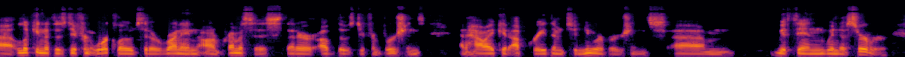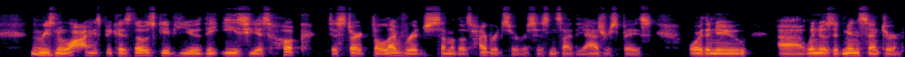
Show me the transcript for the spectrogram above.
uh, looking at those different workloads that are running on premises that are of those different versions and how I could upgrade them to newer versions um, within Windows Server. The mm. reason why is because those give you the easiest hook to start to leverage some of those hybrid services inside the Azure space or the new uh, Windows Admin Center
